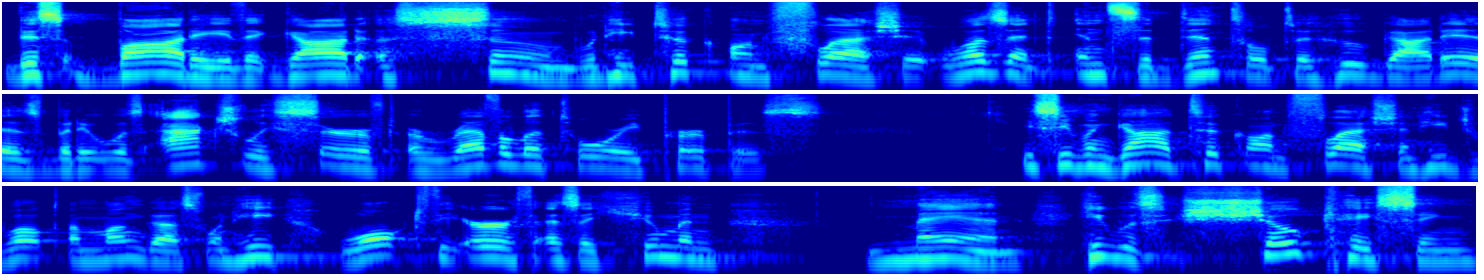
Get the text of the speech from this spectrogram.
this body that God assumed when He took on flesh, it wasn't incidental to who God is, but it was actually served a revelatory purpose. You see, when God took on flesh and He dwelt among us, when He walked the earth as a human man, He was showcasing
